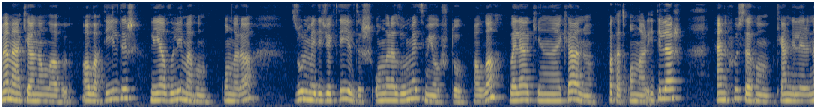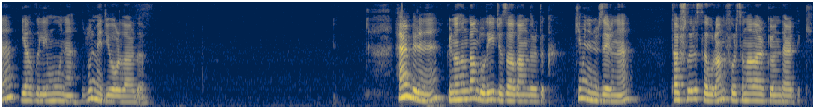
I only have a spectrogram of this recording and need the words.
Ve ma Allahu Allah değildir liyazlimehum onlara zulmedecek değildir. Onlara zulmetmiyordu Allah. Velakin kanu fakat onlar idiler enfusehum kendilerine yazlimune zulmediyorlardı. Her birini günahından dolayı cezalandırdık. Kiminin üzerine taşları savuran fırtınalar gönderdik.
